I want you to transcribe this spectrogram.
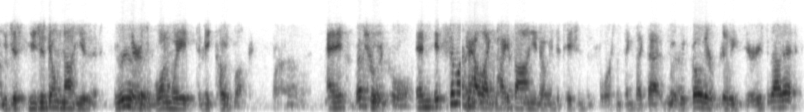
You just, you just don't not use it. There's one way to make code look. Wow. And it, That's really cool. and it's similar to how like Python, you know, indentations and force and things like that. With, with Go, they're really serious about it.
